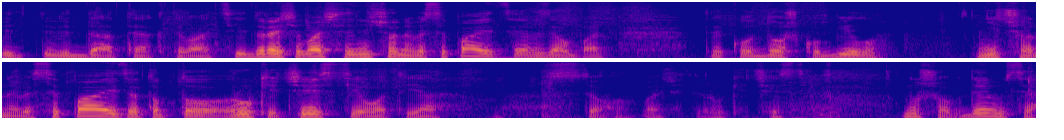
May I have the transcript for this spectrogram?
від, від дати активації. До речі, бачите, нічого не висипається. Я взяв бач, таку дошку білу. Нічого не висипається, тобто руки чисті. От я з цього, бачите, руки чисті. Ну що, дивимося.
